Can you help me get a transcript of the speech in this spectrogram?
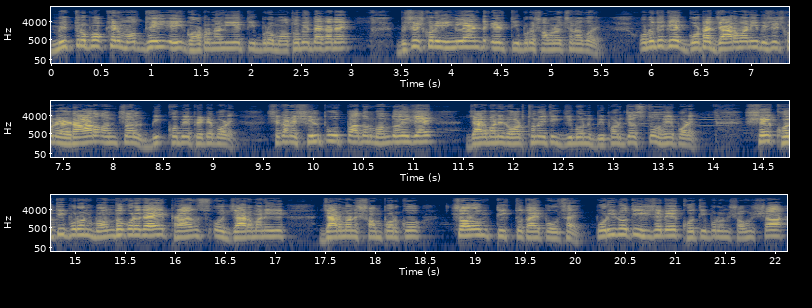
মিত্রপক্ষের মধ্যেই এই ঘটনা নিয়ে তীব্র মতভেদ দেখা দেয়। বিশেষ করে ইংল্যান্ড এর তীব্র সমালোচনা করে। অন্যদিকে গোটা জার্মানি, বিশেষ করে রাঢ় অঞ্চল বিক্ষোভে ফেটে পড়ে। সেখানে শিল্প উৎপাদন বন্ধ হয়ে যায়। জার্মানির অর্থনৈতিক জীবন বিপর্যস্ত হয়ে পড়ে। সে ক্ষতিপূরণ বন্ধ করে দেয়। ফ্রান্স ও জার্মানি জার্মান সম্পর্ক চরম তিক্ততায় পৌঁছায়। পরিণতি হিসেবে ক্ষতিপূরণ সমস্যা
